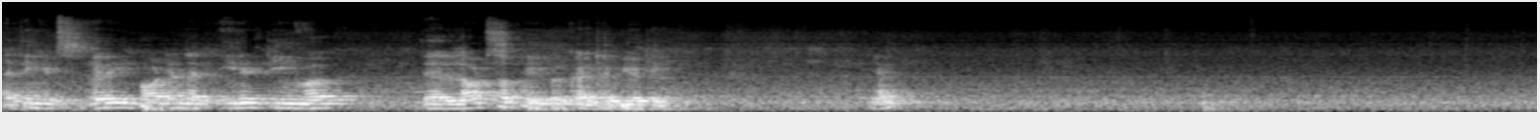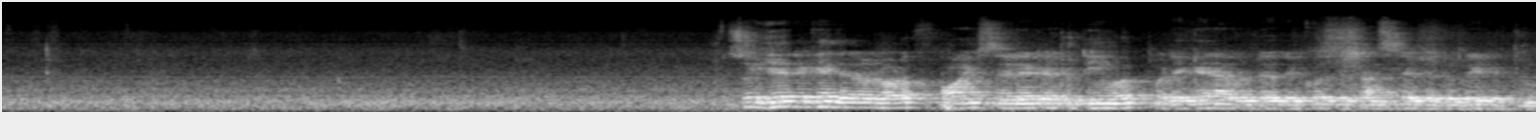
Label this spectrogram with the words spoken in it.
I think it's very important that in a teamwork, there are lots of people contributing. Yeah? So here again there are a lot of points related to teamwork, but again I would uh, request the translator to read it too.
